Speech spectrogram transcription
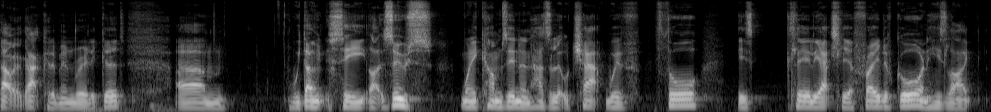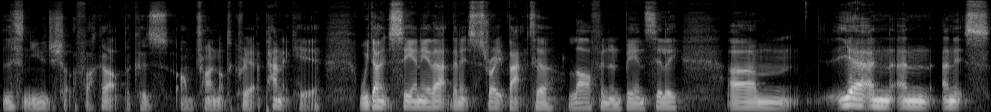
that that could have been really good. Um, we don't see like Zeus when he comes in and has a little chat with Thor is clearly actually afraid of Gorr and he's like, "Listen, you need to shut the fuck up because I'm trying not to create a panic here." We don't see any of that. Then it's straight back to laughing and being silly. Um, yeah, and and and it's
